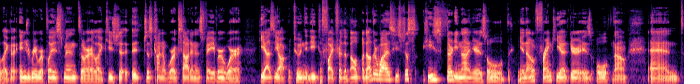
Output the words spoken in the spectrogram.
like an injury replacement or like he's just it just kind of works out in his favor where he has the opportunity to fight for the belt. But otherwise, he's just he's 39 years old. You know, Frankie Edgar is old now, and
